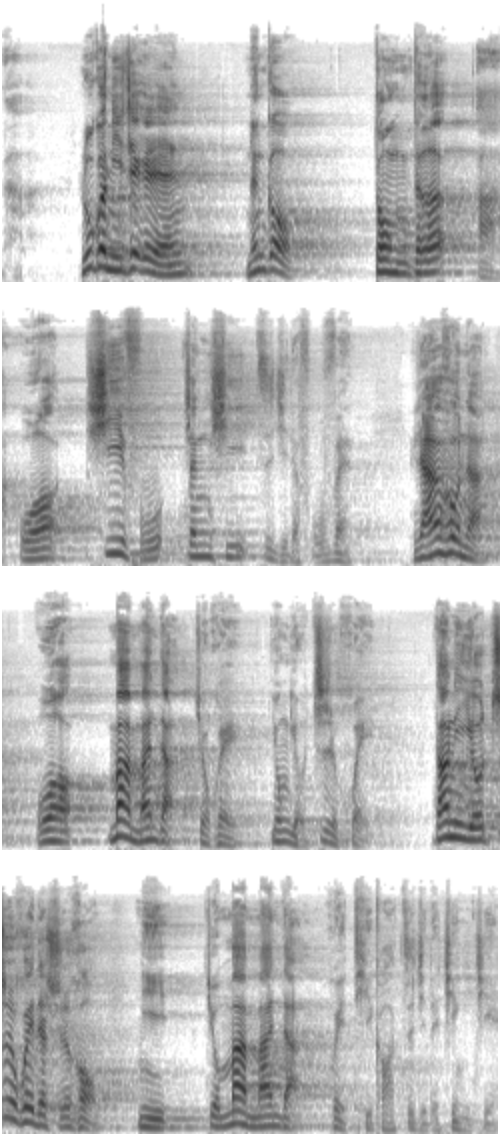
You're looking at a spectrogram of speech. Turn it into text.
啊，如果你这个人能够懂得。啊，我惜福，珍惜自己的福分，然后呢，我慢慢的就会拥有智慧。当你有智慧的时候，你就慢慢的会提高自己的境界。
